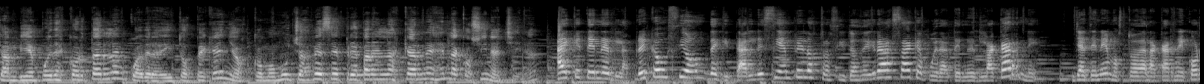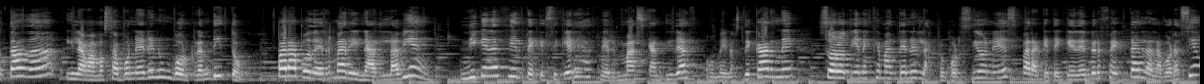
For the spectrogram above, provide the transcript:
También puedes cortarla en cuadraditos pequeños, como muchas veces preparan las carnes en la cocina china. Hay que tener la precaución de quitarle siempre los trocitos de grasa que pueda tener la carne. Ya tenemos toda la carne cortada y la vamos a poner en un bol grandito para poder marinarla bien. Ni que decirte que si quieres hacer más cantidad o menos de carne, solo tienes que mantener las proporciones para que te quede perfecta la elaboración.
